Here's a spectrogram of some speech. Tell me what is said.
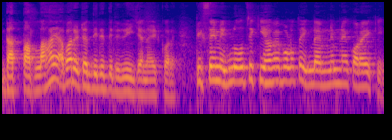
দাঁত পাতলা হয়, আবার এটা ধীরে ধীরে রিজেনারেট করে। ঠিক সেম এগুলো হচ্ছে কি হবে বলো তো এগুলো এমনি এমনি করে কি?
